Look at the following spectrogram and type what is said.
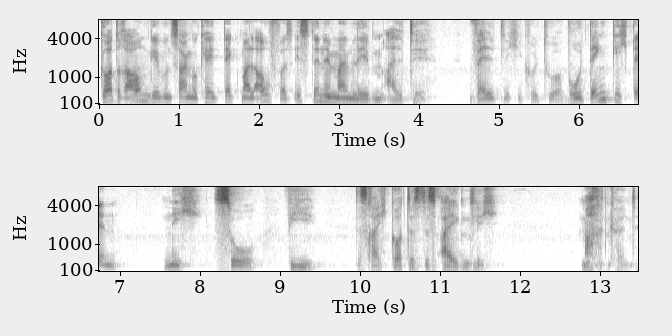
Gott Raum geben und sagen, okay, deck mal auf, was ist denn in meinem Leben alte, weltliche Kultur? Wo denke ich denn nicht so, wie das Reich Gottes das eigentlich machen könnte?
